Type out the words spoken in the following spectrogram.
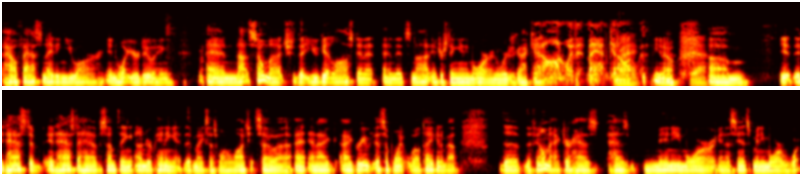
how fascinating you are in what you're doing and not so much that you get lost in it and it's not interesting anymore and we're just gonna get on with it man get right. on with it you know yeah. um it, it has to it has to have something underpinning it that makes us want to watch it so uh and i i agree that's a point well taken about the the film actor has has many more, in a sense, many more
